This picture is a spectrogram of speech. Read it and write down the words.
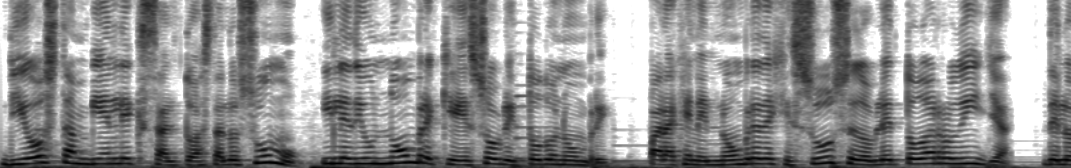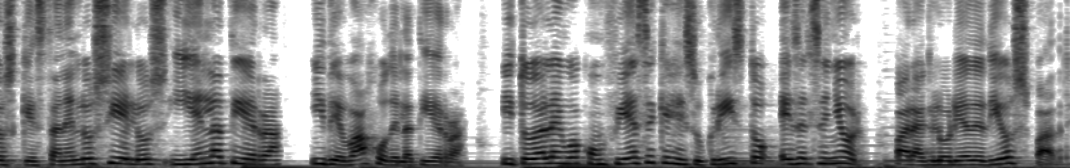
Dios también le exaltó hasta lo sumo y le dio un nombre que es sobre todo nombre, para que en el nombre de Jesús se doble toda rodilla de los que están en los cielos y en la tierra y debajo de la tierra, y toda lengua confiese que Jesucristo es el Señor, para gloria de Dios Padre.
